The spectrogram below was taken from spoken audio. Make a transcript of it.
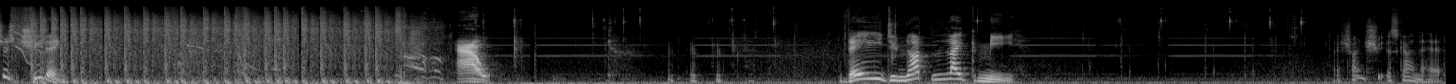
That's just cheating. Ow. they do not like me. I try and shoot this guy in the head.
